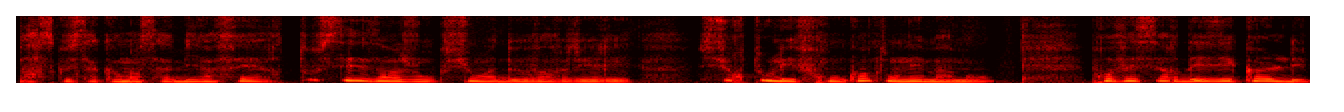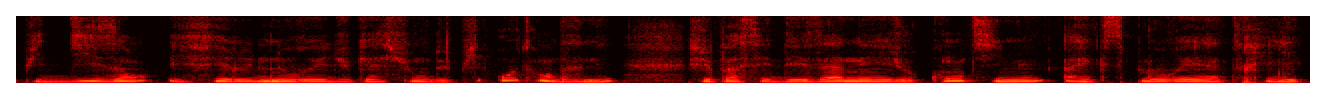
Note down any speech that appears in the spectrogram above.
parce que ça commence à bien faire, tous ces injonctions à devoir gérer sur tous les fronts quand on est maman. Professeur des écoles depuis 10 ans et féru de neuroéducation depuis autant d'années, j'ai passé des années et je continue à explorer et à trier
